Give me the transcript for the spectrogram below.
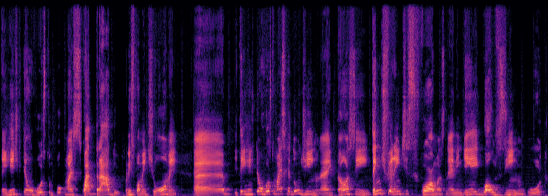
tem gente que tem um rosto um pouco mais quadrado, principalmente homem. É, e tem gente que tem um rosto mais redondinho, né? Então, assim, tem diferentes formas, né? Ninguém é igualzinho o outro.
